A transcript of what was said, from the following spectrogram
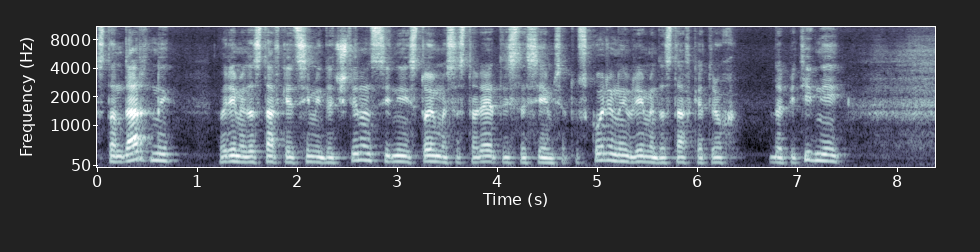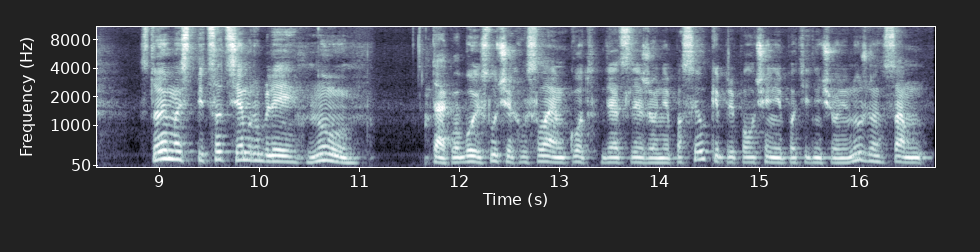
Стандартный. Время доставки от 7 до 14 дней. Стоимость составляет 370. Ускоренный. Время доставки от 3 до 5 дней. Стоимость 507 рублей. Ну, так, в обоих случаях высылаем код для отслеживания посылки. При получении платить ничего не нужно. Сам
